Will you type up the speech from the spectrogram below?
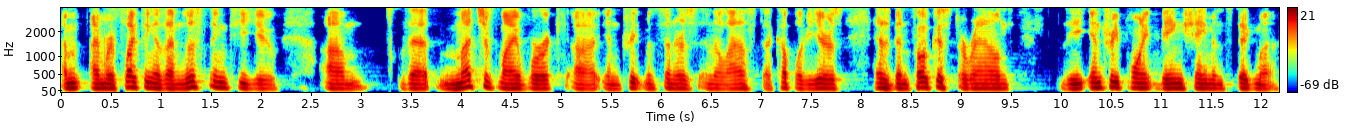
I'm I'm reflecting as I'm listening to you. Um, that much of my work uh, in treatment centers in the last uh, couple of years has been focused around the entry point being shame and stigma,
